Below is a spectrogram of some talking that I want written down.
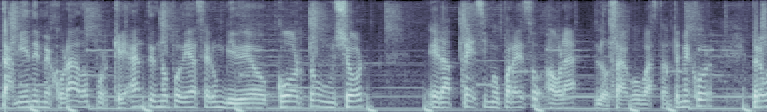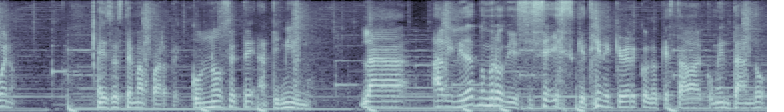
también he mejorado porque antes no podía hacer un video corto, un short, era pésimo para eso, ahora los hago bastante mejor, pero bueno, eso es tema aparte, conócete a ti mismo. La habilidad número 16 que tiene que ver con lo que estaba comentando,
